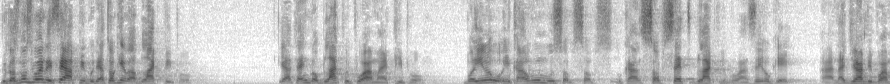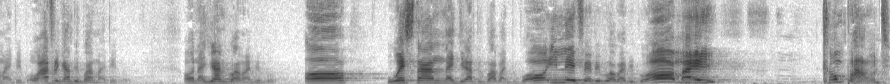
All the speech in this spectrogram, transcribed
Because most when they say our people, they're talking about black people. Yeah, thank God, black people are my people. But you know, you can even sub, sub, you can subset black people and say, okay, uh, Nigerian people are my people, or African people are my people, or Nigerian people are my people, or Western Nigerian people are my people, or Ile-Ife people are my people, or my compound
